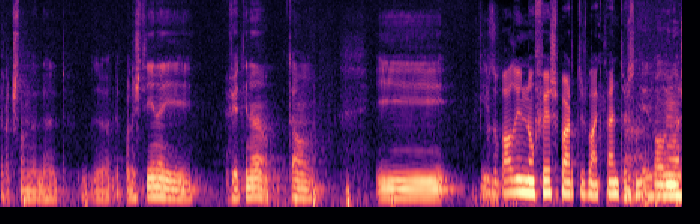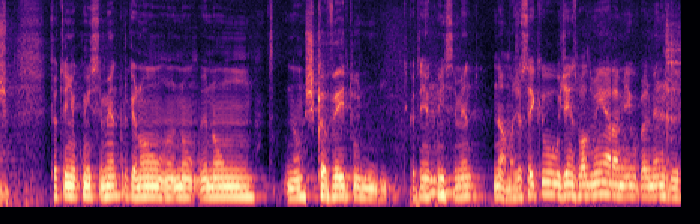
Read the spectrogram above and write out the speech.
pela questão da, da, da, da Palestina e Vietnã. Então, e, Mas o Baldwin não fez parte dos Black Panthers, não? O Baldwin acho que eu tenho conhecimento, porque eu não, não, eu não, não escavei tudo que eu tenha uhum. conhecimento. Não, mas eu sei que o James Baldwin era amigo, pelo menos, de,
